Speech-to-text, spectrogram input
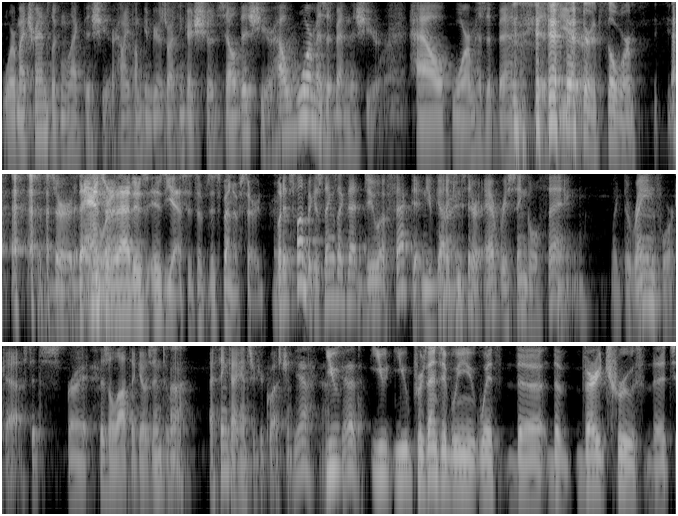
What are my trends looking like this year? How many pumpkin beers do I think I should sell this year? How warm has it been this year? How warm has it been this year? it's still warm. It's absurd. the answer to that is is yes it's it's been absurd But it's fun because things like that do affect it, and you've got to consider every single thing, like the rain forecast. It's Right. There's a lot that goes into it. I think I answered your question. Yeah, that's you good. you you presented me with the the very truth that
